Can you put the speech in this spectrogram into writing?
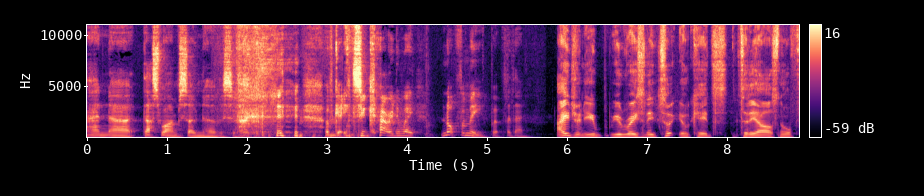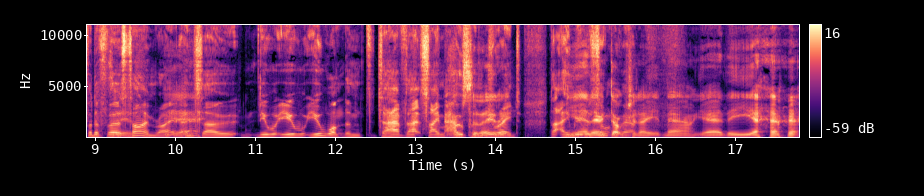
and uh, that's why I'm so nervous of, of getting too carried away. Not for me but for them Adrian, you you recently took your kids to the Arsenal for the first time, right? Yeah. And so you you you want them to have that same hope Absolutely. and dread that Amy yeah, was they're talking about. indoctrinated now. Yeah, the uh,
